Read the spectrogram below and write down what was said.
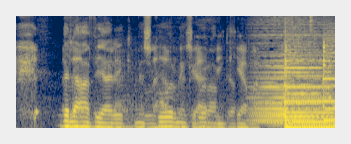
بالعافية عليك. مشكور مشكور. عبد الله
